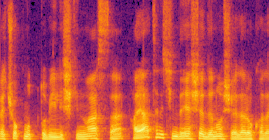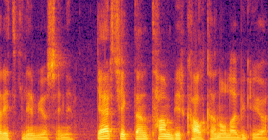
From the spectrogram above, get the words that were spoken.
ve çok mutlu bir ilişkin varsa hayatın içinde yaşadığın o şeyler o kadar etkilemiyor seni gerçekten tam bir kalkan olabiliyor.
